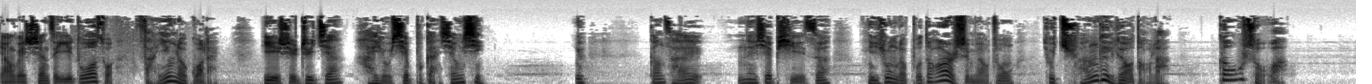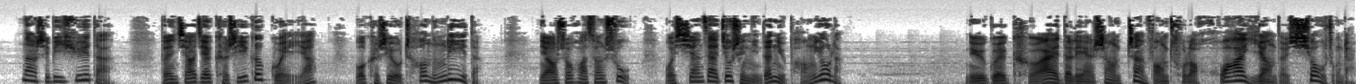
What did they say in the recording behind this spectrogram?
杨伟身子一哆嗦，反应了过来，一时之间还有些不敢相信。嗯刚才那些痞子，你用了不到二十秒钟就全给撂倒了，高手啊！那是必须的，本小姐可是一个鬼呀，我可是有超能力的，你要说话算数，我现在就是你的女朋友了。女鬼可爱的脸上绽放出了花一样的笑容来，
